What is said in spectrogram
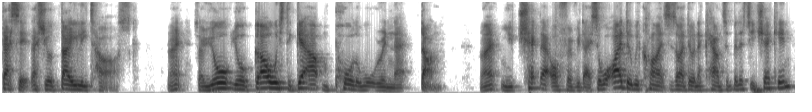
That's it. That's your daily task, right? So your your goal is to get up and pour the water in that. Done, right? And you check that off every day. So what I do with clients is I do an accountability check in.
